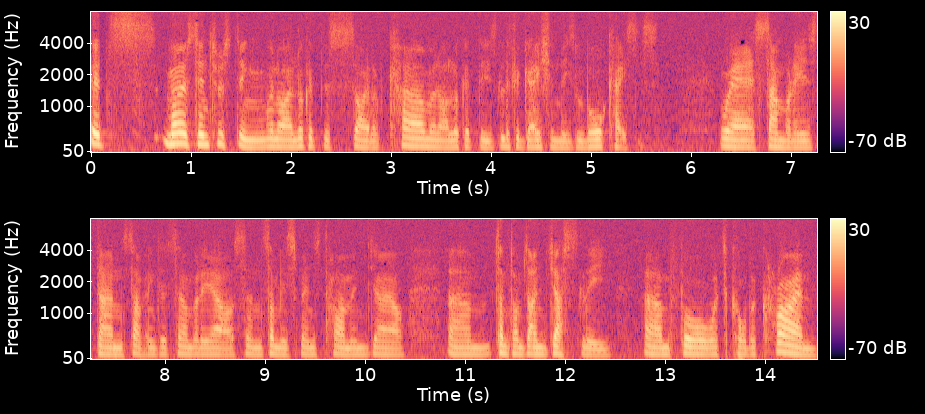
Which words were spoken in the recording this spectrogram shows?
it's most interesting when I look at this side of karma and I look at these litigation, these law cases, where somebody has done something to somebody else and somebody spends time in jail, um, sometimes unjustly, um, for what's called a crime,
